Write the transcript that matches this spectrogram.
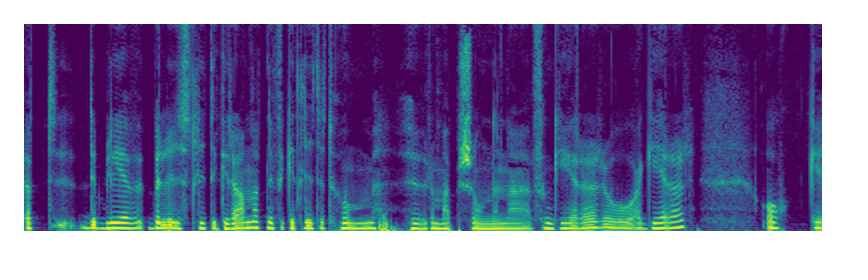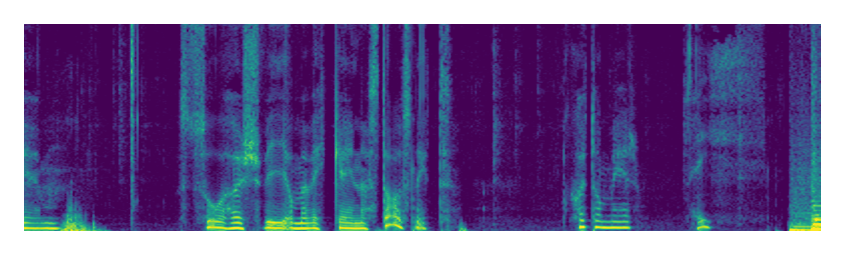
att det blev belyst lite grann, att ni fick ett litet hum hur de här personerna fungerar och agerar. Och eh, så hörs vi om en vecka i nästa avsnitt. Sköt om er. い。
